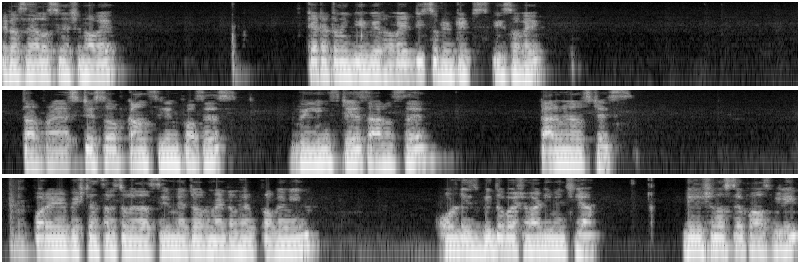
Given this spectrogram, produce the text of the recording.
এটা হচ্ছে হ্যালোসিনেশন হবে। ক্যাটাটনিক বিহেভিয়ার হবে ডিসওরিয়েন্টেড স্পিচ হবে। তারপরে stage of counselling process building stage আর হচ্ছে টার্মিনাল স্টেজ পরে বেস্ট অ্যান্সারে চলে যাচ্ছি major mental health problem in old age বৃদ্ধ বয়সে হয় ডিমেনশিয়া ডিলিশন হচ্ছে ফলস বিলিভ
